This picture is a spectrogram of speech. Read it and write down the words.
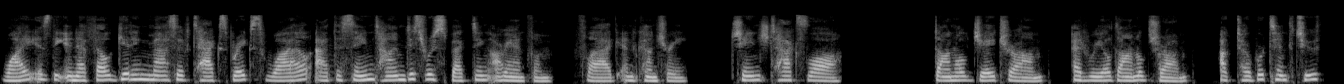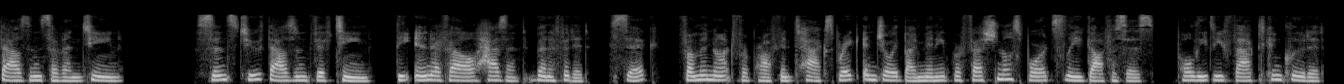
Why is the NFL getting massive tax breaks while at the same time disrespecting our anthem, flag, and country? Change tax law. Donald J. Trump, at Real Donald Trump, October 10, 2017. Since 2015, the NFL hasn't benefited, sick, from a not-for-profit tax break enjoyed by many professional sports league offices, PolitiFact concluded.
